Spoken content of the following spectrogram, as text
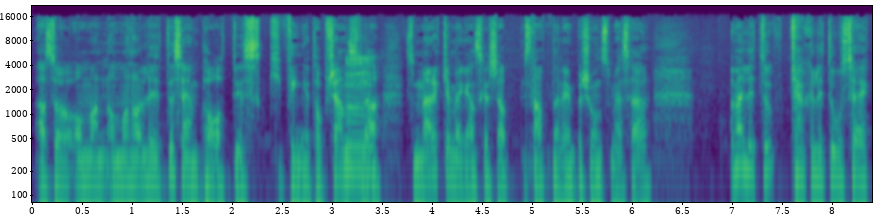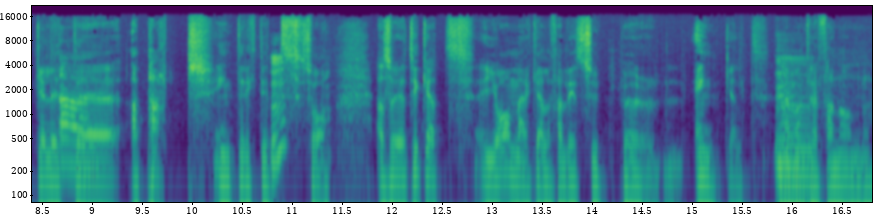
Alltså om man, om man har lite så empatisk fingertoppskänsla så märker man ganska snabbt- när det är en person som är så här, men lite, kanske lite osäker, lite apart, inte riktigt så. Alltså jag tycker att, jag märker i alla fall det superenkelt när man träffar någon.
